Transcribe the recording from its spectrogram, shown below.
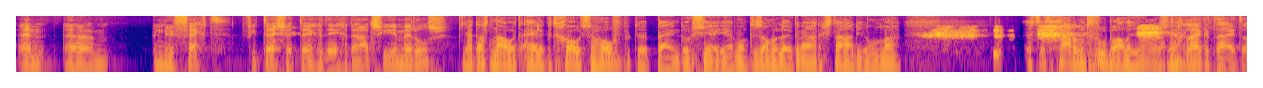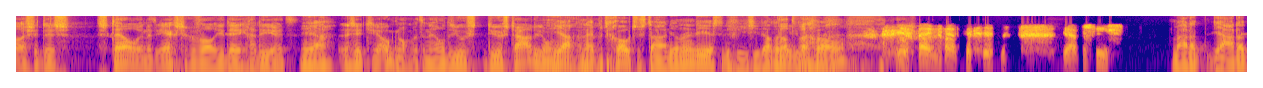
en ehm, nu vecht Vitesse tegen degradatie inmiddels. Ja, dat is nou het, eigenlijk het grootste hoofdpijndossier. Hè? Want het is allemaal leuk en aardig stadion. Maar het, het gaat om het voetballen, Maar jongens. Hè? tegelijkertijd, als je dus, stel in het eerste geval je degradeert, Ja. dan zit je ook nog met een heel duur, duur stadion. ja, en dan heb je het grootste stadion in de eerste divisie. Dat in ieder geval. ja, dat, ja, precies. Maar, dat, ja, dat,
